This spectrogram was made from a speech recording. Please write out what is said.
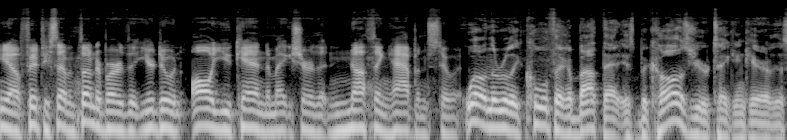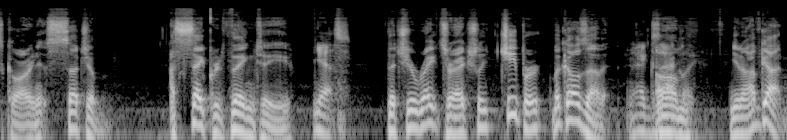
you know 57 Thunderbird that you're doing all you can to make sure that nothing happens to it. Well, and the really cool thing about that is because you're taking care of this car and it's such a a sacred thing to you Yes. that your rates are actually cheaper because of it. Exactly. Um, you know, I've got.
